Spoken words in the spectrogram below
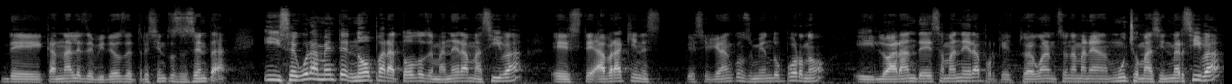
de canales de videos de 360 y seguramente no para todos de manera masiva, este habrá quienes que seguirán consumiendo porno y lo harán de esa manera porque seguramente es una manera mucho más inmersiva,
